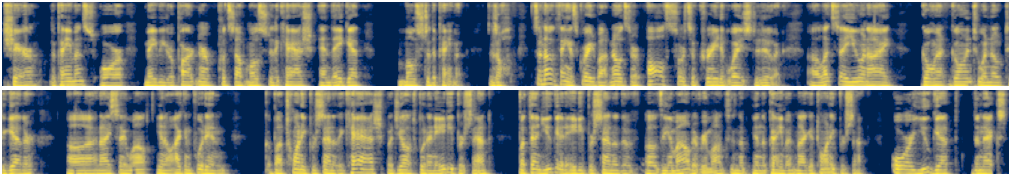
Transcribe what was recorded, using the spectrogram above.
share the payments or maybe your partner puts up most of the cash and they get most of the payment. There's a, it's another thing that's great about notes. There are all sorts of creative ways to do it. Uh, let's say you and I go in, go into a note together, uh, and I say, well, you know, I can put in about 20% of the cash, but you'll have to put in 80%. But then you get 80% of the, of the amount every month in the, in the payment and I get 20%. Or you get the next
